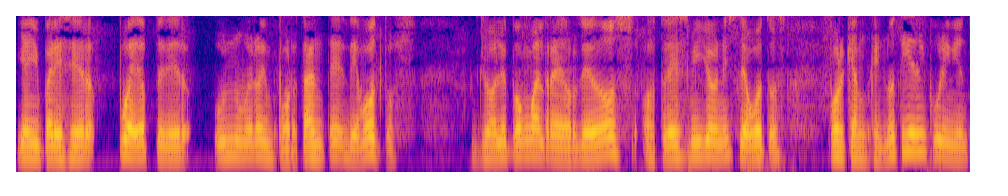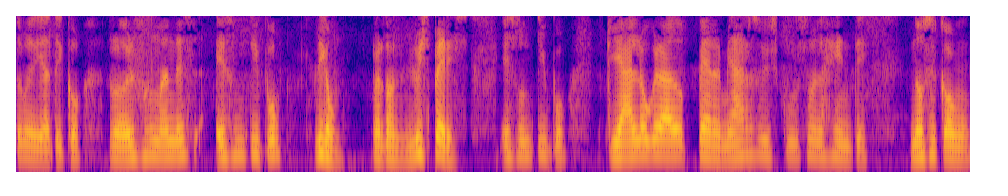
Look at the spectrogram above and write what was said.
y a mi parecer puede obtener un número importante de votos. Yo le pongo alrededor de 2 o 3 millones de votos porque aunque no tiene el cubrimiento mediático, Rodolfo Hernández es un tipo, digo, perdón, Luis Pérez es un tipo que ha logrado permear su discurso en la gente, no sé cómo,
